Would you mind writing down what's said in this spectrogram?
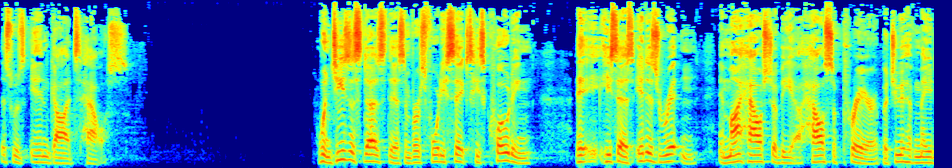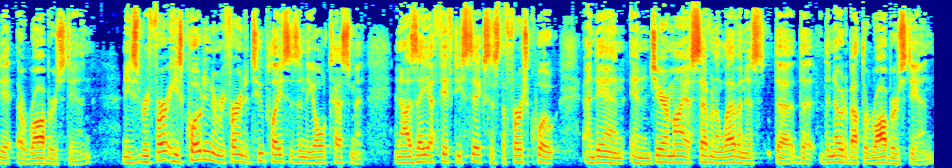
This was in God's house. When Jesus does this in verse 46, he's quoting, he says, It is written, and my house shall be a house of prayer, but you have made it a robber's den. And he's, refer, he's quoting and referring to two places in the Old Testament. In Isaiah 56 is the first quote, and then in Jeremiah 7.11 is the, the, the note about the robber's den.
